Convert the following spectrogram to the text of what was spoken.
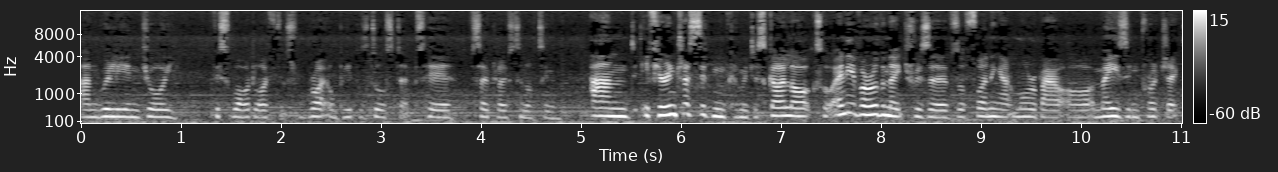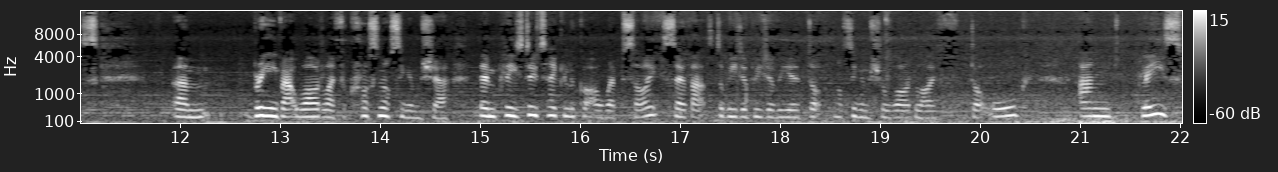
and really enjoy this wildlife that's right on people's doorsteps here, so close to Nottingham. And if you're interested in coming to Skylarks or any of our other nature reserves or finding out more about our amazing projects um, bringing about wildlife across Nottinghamshire, then please do take a look at our website. So that's www.nottinghamshirewildlife.org and please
